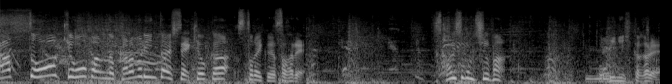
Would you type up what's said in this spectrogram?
あっと強パンの空振りに対して強化ストライクが刺さる。最速の中盤飛びに引っかかる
